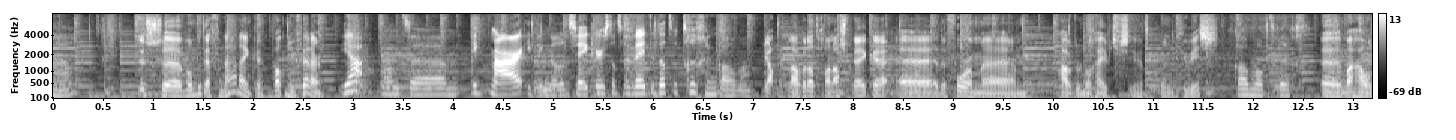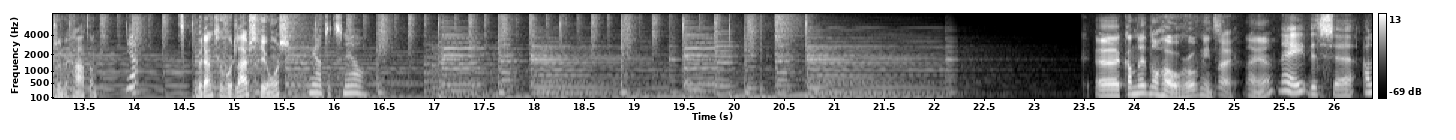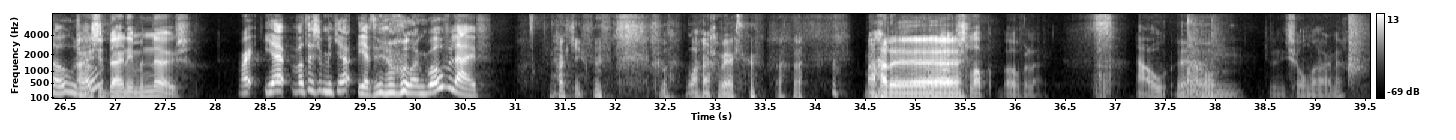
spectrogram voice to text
Dus eh, we moeten even nadenken. Wat nu verder? ja want ehm, ik, maar ik denk dat het zeker is dat we weten dat we terug gaan komen. Ja, laten we dat gewoon afspreken. Eh, de vorm eh, houden we nog eventjes in het ongewis. Komen we op terug. Eh, maar hou ons in de gaten. Ja. Bedankt voor het luisteren, jongens. Ja, tot snel. Eh, kan dit nog hoger, of niet? Nee. Nee, hè? Nee, dit is... eh, hallo, hoezo? hij zit bijna in mijn neus. Maar jij, wat is er met jou? Je hebt een heel lang bovenlijf. Dank je. Lang aan gewerkt. maar, eh slap bovenlijf. nou... ehm, Doe niet zo onaardig.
